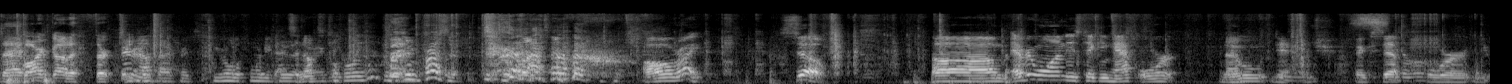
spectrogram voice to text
that Bart got a 13. Fair enough, backwards. He rolled a 42. That's enough to take away him. Impressive. All right. So, um, everyone is taking half or no damage except for you.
